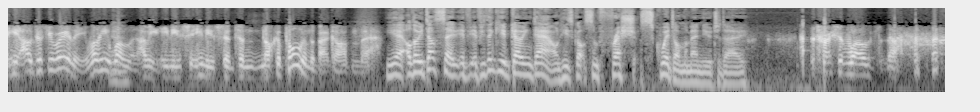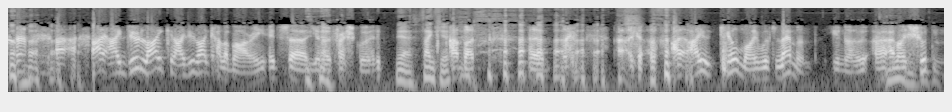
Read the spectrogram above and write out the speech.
he, oh, does he really? Well, he well, I mean, he needs he needs to, to knock a pool in the back garden there. Yeah, although he does say if, if you're thinking of going down, he's got some fresh squid on the menu today. Fresh well, I, I do like I do like calamari. It's uh, you know fresh squid, Yeah, thank you. uh, but uh, I, I kill mine with lemon. You know, uh, and I shouldn't.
